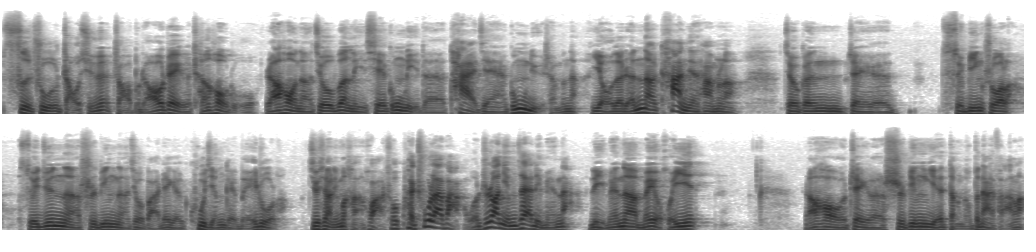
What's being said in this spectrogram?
四处找寻，找不着这个陈后主，然后呢，就问了一些宫里的太监、宫女什么的。有的人呢看见他们了，就跟这个随兵说了，随军呢士兵呢就把这个枯井给围住了，就向你们喊话，说快出来吧，我知道你们在里面呢。里面呢没有回音，然后这个士兵也等得不耐烦了，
